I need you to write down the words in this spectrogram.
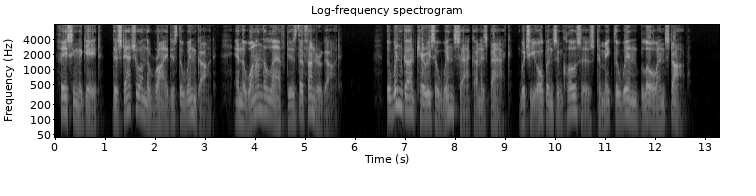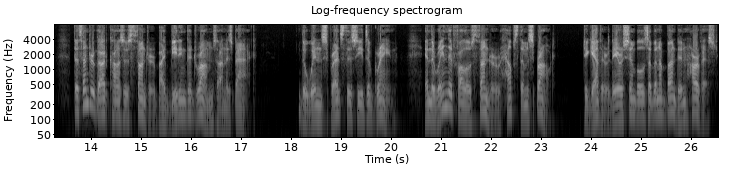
Facing the gate, the statue on the right is the Wind God, and the one on the left is the Thunder God. The Wind God carries a wind sack on his back, which he opens and closes to make the wind blow and stop. The Thunder God causes thunder by beating the drums on his back. The wind spreads the seeds of grain, and the rain that follows thunder helps them sprout. Together they are symbols of an abundant harvest.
